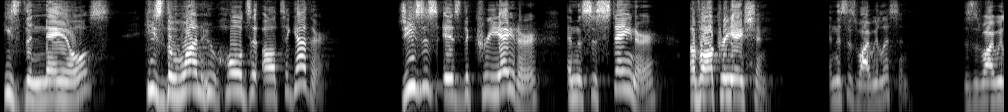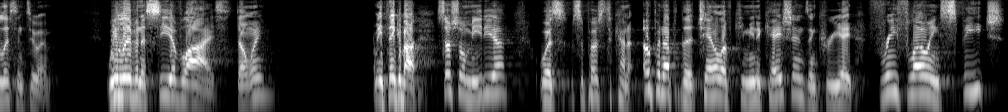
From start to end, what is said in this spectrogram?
He's the nails. He's the one who holds it all together. Jesus is the creator and the sustainer of all creation. And this is why we listen. This is why we listen to him. We live in a sea of lies, don't we? I mean, think about it. social media was supposed to kind of open up the channel of communications and create free flowing speech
